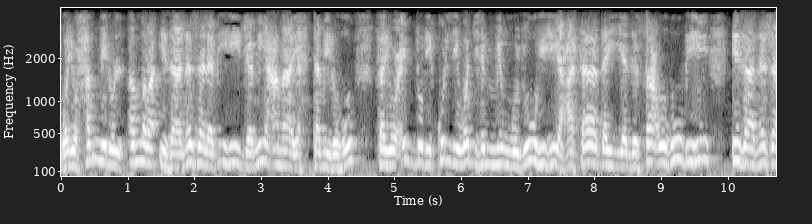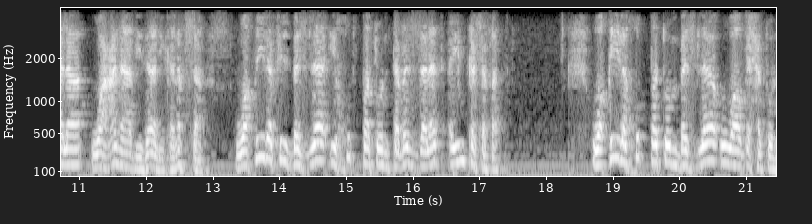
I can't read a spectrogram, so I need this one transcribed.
ويحمل الأمر إذا نزل به جميع ما يحتمله فيعد لكل وجه من وجوهه عتادا يدفعه به إذا نزل وعنى بذلك نفسه. وقيل في البزلاء خطة تبزلت أي انكشفت. وقيل خطة بزلاء واضحة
